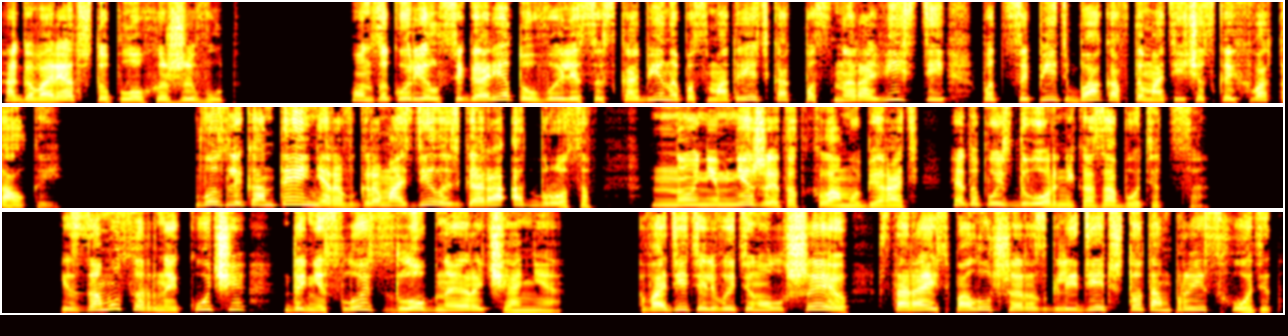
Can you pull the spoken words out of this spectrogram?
А говорят, что плохо живут. Он закурил сигарету, вылез из кабины посмотреть, как посноровистей подцепить бак автоматической хваталкой. Возле контейнеров громоздилась гора отбросов, но не мне же этот хлам убирать, это пусть дворник озаботится. Из-за мусорной кучи донеслось злобное рычание. Водитель вытянул шею, стараясь получше разглядеть, что там происходит.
